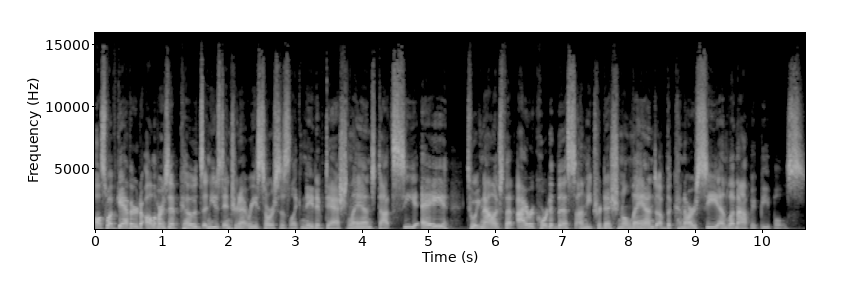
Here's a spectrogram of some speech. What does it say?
Also, I've gathered all of our zip codes and used internet resources like native land.ca to acknowledge that I recorded this on the traditional land of the Canarsie and Lenape peoples.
